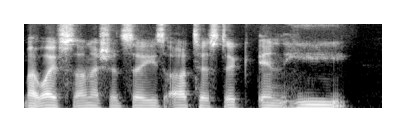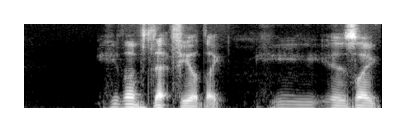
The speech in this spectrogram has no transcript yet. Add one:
my wife's son, I should say, he's autistic and he he loves that field. Like he is like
